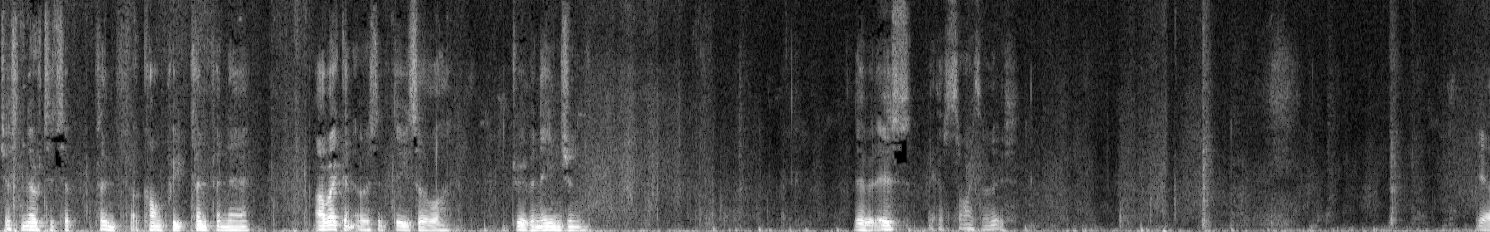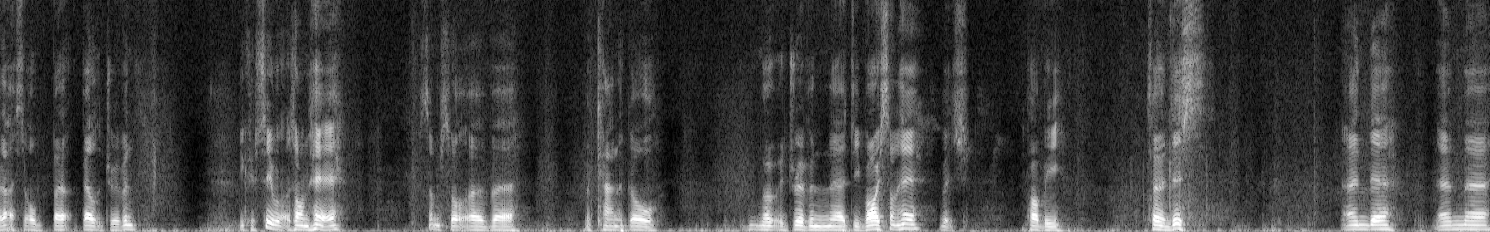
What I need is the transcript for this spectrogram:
Just noticed a plinth, a concrete plinth in there. I reckon it was a diesel driven engine. There it is. Look at the size of this. Yeah, that's all belt driven. You can see what was on here. Some sort of uh, mechanical motor driven uh, device on here, which probably turned this and uh, them, uh,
